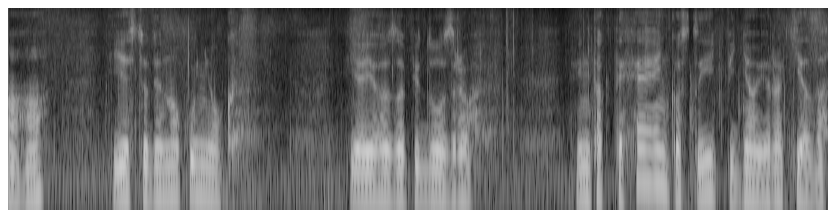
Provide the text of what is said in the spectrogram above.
Ага, є один окуньок. Я його запідозрив. Він так тихенько стоїть, підняв іракеза.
